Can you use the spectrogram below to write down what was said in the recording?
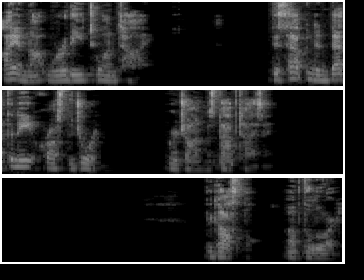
I am not worthy to untie. This happened in Bethany across the Jordan, where John was baptizing. The Gospel of the Lord.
